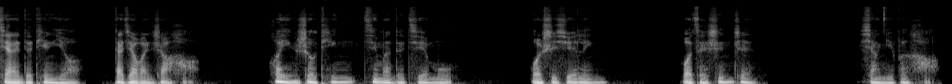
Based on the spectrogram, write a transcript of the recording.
亲爱的听友，大家晚上好，欢迎收听今晚的节目，我是薛玲，我在深圳向你问好。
